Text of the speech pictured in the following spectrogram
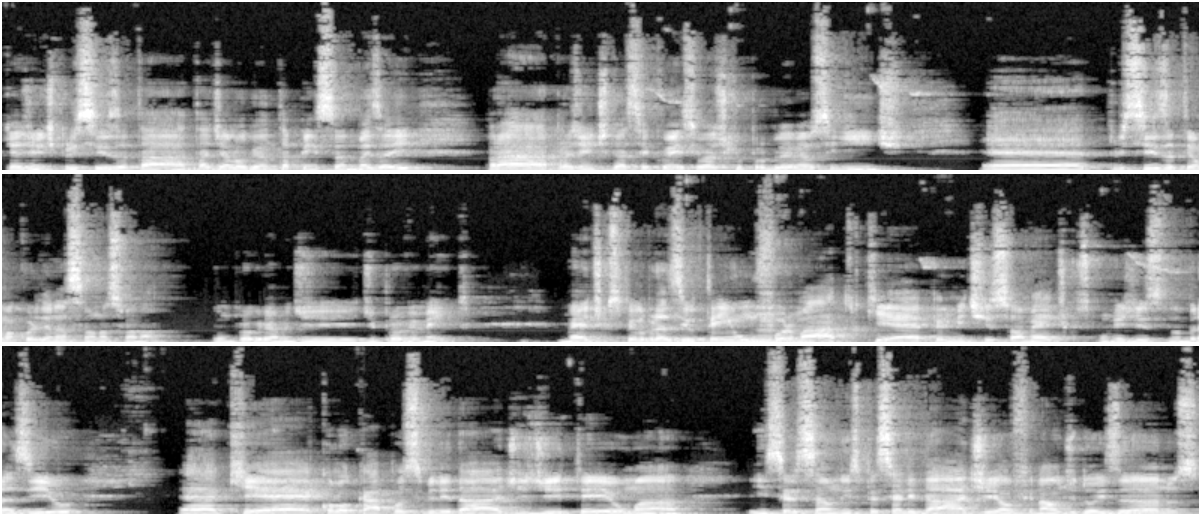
que a gente precisa estar tá, tá dialogando, estar tá pensando. Mas aí, para a gente dar sequência, eu acho que o problema é o seguinte: é, precisa ter uma coordenação nacional de um programa de, de provimento. Médicos pelo Brasil tem um uhum. formato que é permitir só médicos com registro no Brasil, é, que é colocar a possibilidade de ter uma inserção em especialidade ao final de dois anos.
